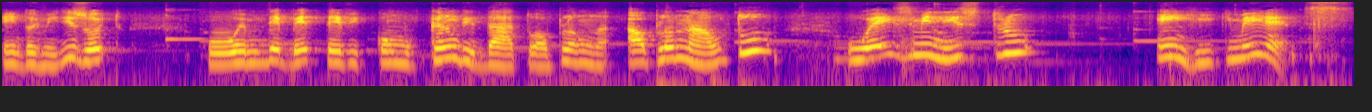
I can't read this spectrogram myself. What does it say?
em 2018 o MDB teve como candidato ao, ao Planalto o ex-ministro Henrique Meirelles.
